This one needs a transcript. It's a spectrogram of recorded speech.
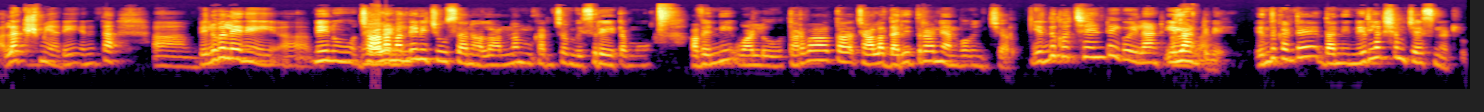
అలక్ష్మి అది. ఎంత విలువలేని నేను చాలా. మందిని చూశాను. అలా అన్నం కొంచెం విసిరేయటము అవన్నీ వాళ్ళు తర్వాత చాలా దరిద్రాన్ని అనుభవించారు. ఎందుకు వచ్చాయంటే ఇగో ఇలాంటి ఇలాంటివే. ఎందుకంటే దాన్ని నిర్లక్ష్యం చేసినట్లు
